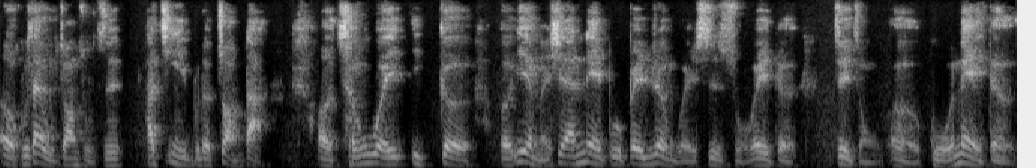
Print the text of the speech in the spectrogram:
呃胡塞武装组织它进一步的壮大，呃成为一个呃也门现在内部被认为是所谓的这种呃国内的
